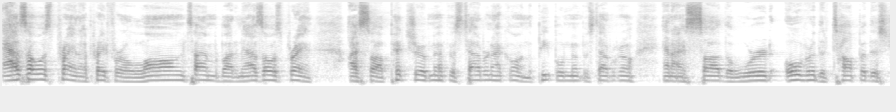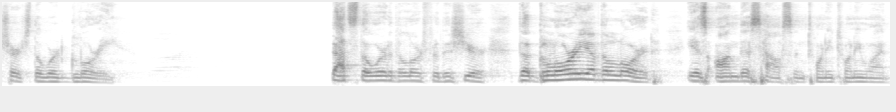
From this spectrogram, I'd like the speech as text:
as I was praying, I prayed for a long time about it. And as I was praying, I saw a picture of Memphis Tabernacle and the people of Memphis Tabernacle, and I saw the word over the top of this church, the word glory. That's the word of the Lord for this year. The glory of the Lord is on this house in 2021.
